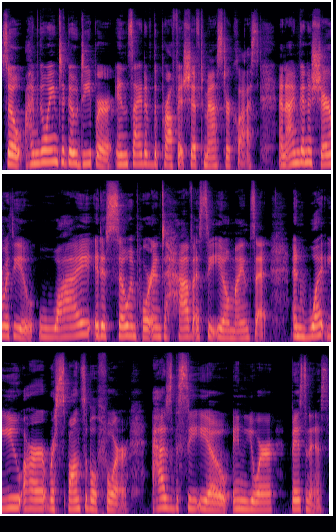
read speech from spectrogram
So, I'm going to go deeper inside of the Profit Shift Masterclass, and I'm going to share with you why it is so important to have a CEO mindset and what you are responsible for as the CEO in your business.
